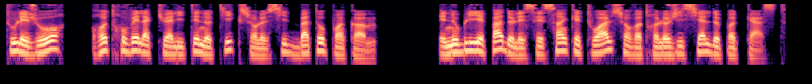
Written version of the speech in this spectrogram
Tous les jours, retrouvez l'actualité nautique sur le site bateau.com. Et n'oubliez pas de laisser 5 étoiles sur votre logiciel de podcast.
